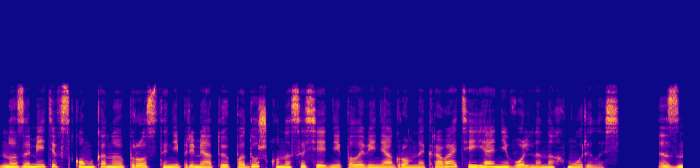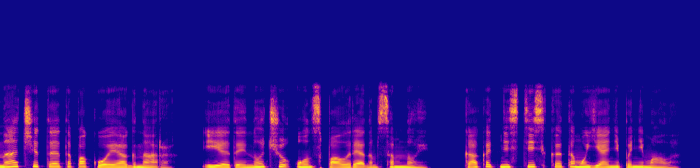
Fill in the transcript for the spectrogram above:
Но заметив скомканную просто непримятую подушку на соседней половине огромной кровати, я невольно нахмурилась. Значит, это покои Агнара. И этой ночью он спал рядом со мной. Как отнестись к этому я не понимала,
